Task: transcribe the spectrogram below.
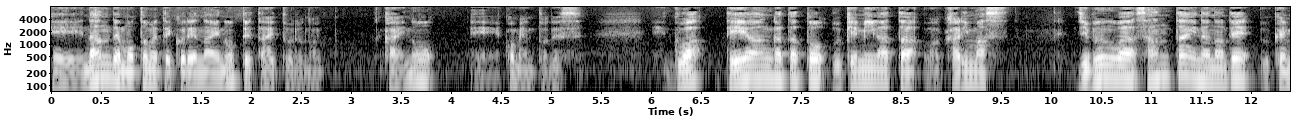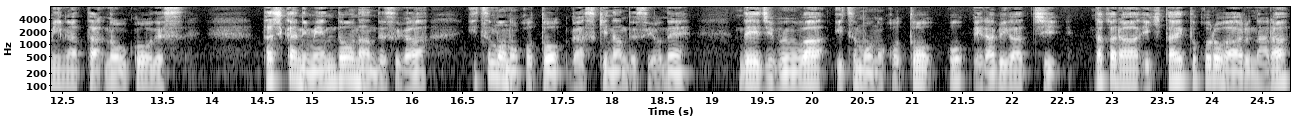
えー、なんで求めてくれないのってタイトルの回の、えー、コメントです。具は提案型と受け身型わかります。自分は3対7で受け身型濃厚です。確かに面倒なんですが、いつものことが好きなんですよね。で、自分はいつものことを選びがちだから行きたいところがあるなら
